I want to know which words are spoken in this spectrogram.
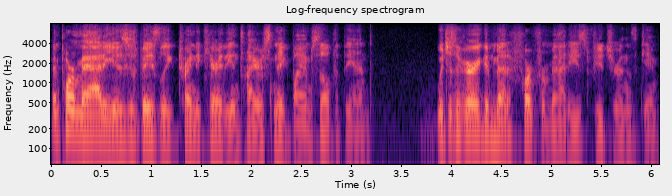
and poor Maddie is just basically trying to carry the entire snake by himself at the end, which is a very good metaphor for Maddie's future in this game.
